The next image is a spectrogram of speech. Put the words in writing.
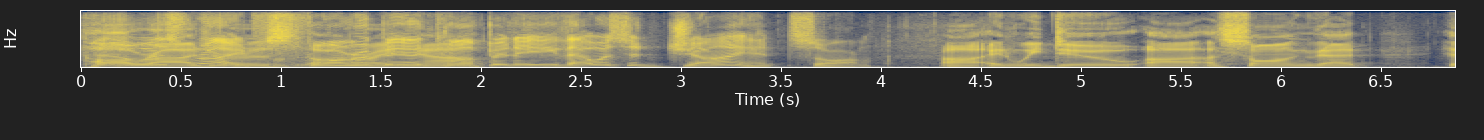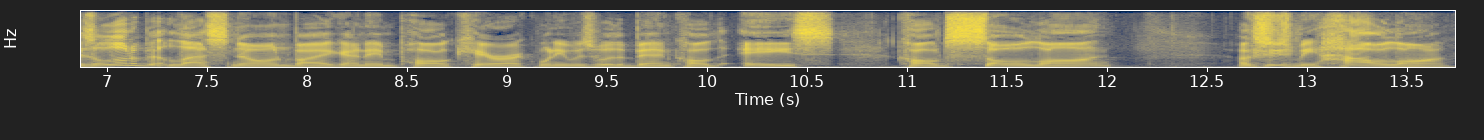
Paul that right. Rodgers, For former Right Bad Now. Company. That was a giant song. Uh, and we do uh, a song that is a little bit less known by a guy named Paul Carrack when he was with a band called Ace called "So Long." Oh, excuse me, How Long?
